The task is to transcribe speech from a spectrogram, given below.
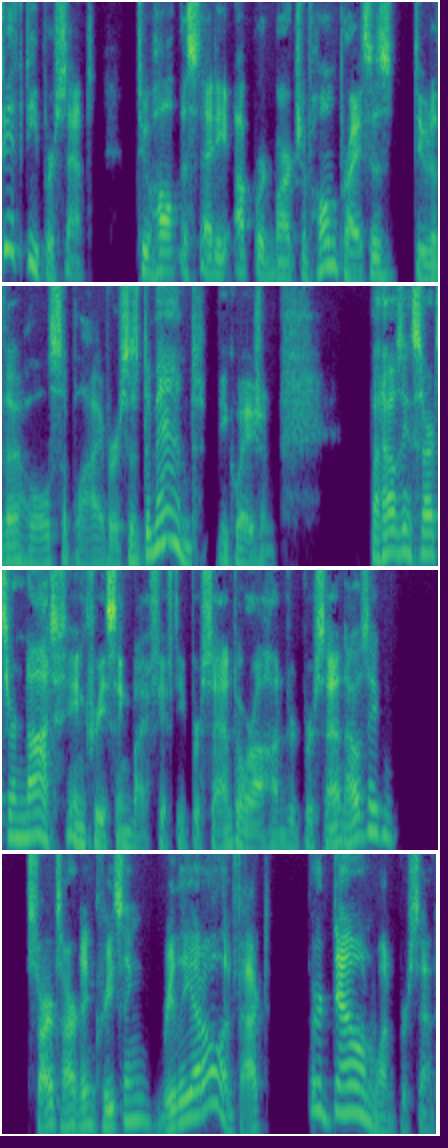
50% to halt the steady upward march of home prices due to the whole supply versus demand equation. But housing starts are not increasing by 50% or 100%. Housing starts aren't increasing really at all. In fact, they're down 1%.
